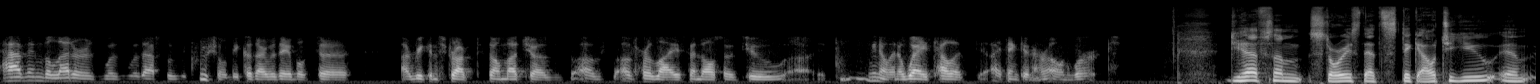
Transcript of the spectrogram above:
having the letters was, was absolutely crucial because I was able to uh, reconstruct so much of, of, of her life and also to, uh, you know, in a way, tell it, I think, in her own words. Do you have some stories that stick out to you um,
